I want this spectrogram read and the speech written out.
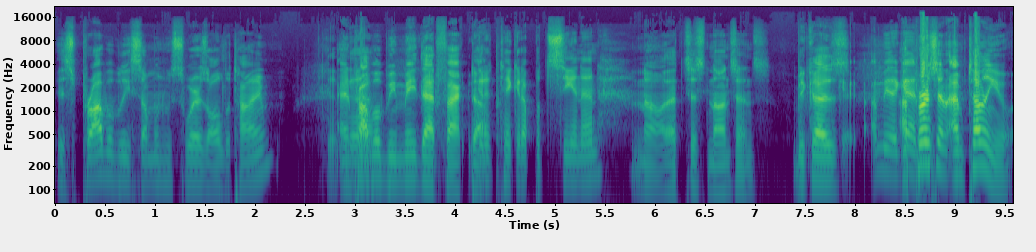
is probably someone who swears all the time and probably made that fact up. take it up with CNN. No, that's just nonsense. Because Okay, I mean, again, a person, I'm telling you,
